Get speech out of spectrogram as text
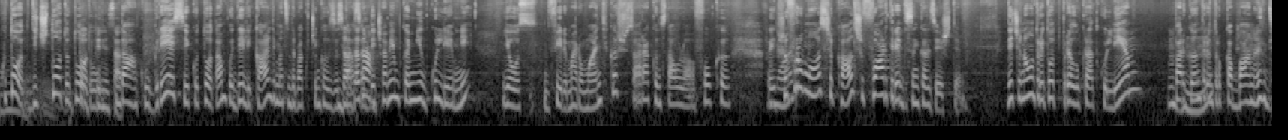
Cu tot, deci totul, totul. Tot finisat. Da, cu gresie, cu tot. Am podeli calde, m-ați întrebat cu ce încălzesc da, da, da. Deci avem cămin cu lemne, eu sunt fire mai romantică și seara când stau la foc frumos. e și frumos și cald și foarte repede se încălzește. Deci înăuntru e tot prelucrat cu lemn, Mm -hmm. Parcă mhm. într-o cabană de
